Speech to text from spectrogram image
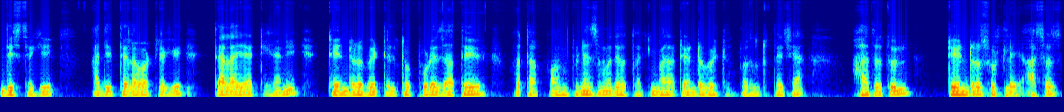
दिसते की आदित्यला वाटलं की त्याला या ठिकाणी टेंडर भेटेल. तो पुढे जाते होता कॉन्फिडन्समध्ये होता की मला टेंडर भेटेल. परंतु त्याच्या हातातून टेंडर सुटले. असंच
